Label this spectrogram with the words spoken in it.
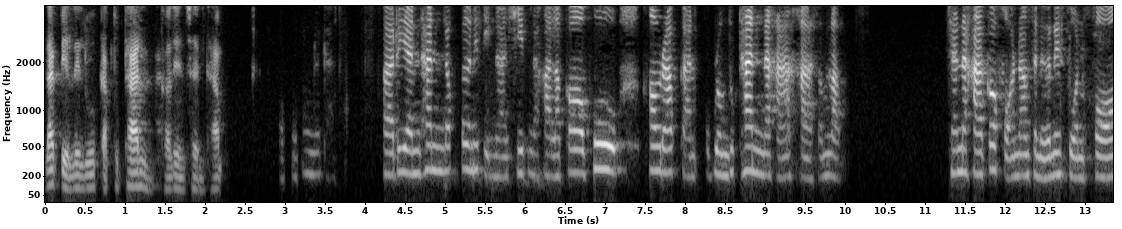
แลกเปลี่ยนเรียนรู้กับทุกท่าน ขอเรียนเชิญครับ ขอบคุณท่านด้วยค่ะเรียนท่านดรนิตินาชิตนะคะ แล้วก็ผู้เข้ารับการอบรมทุกท่านนะคะค่ะสำหรับฉันนะคะก็ขอนำเสนอในส่วนของ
